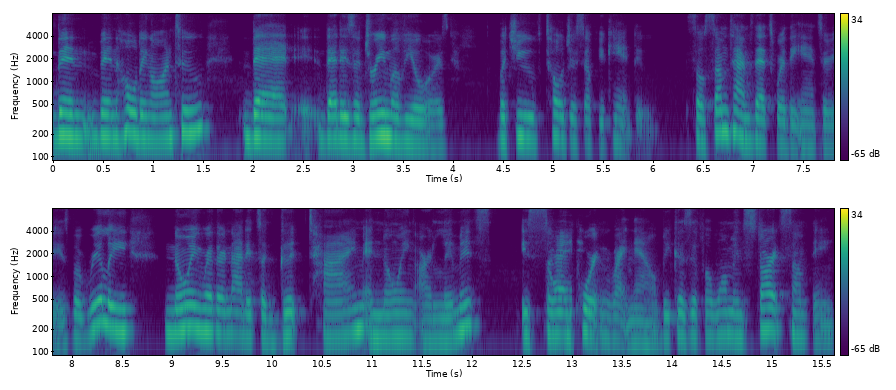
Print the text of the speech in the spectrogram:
been been holding on to that that is a dream of yours but you've told yourself you can't do? So sometimes that's where the answer is but really knowing whether or not it's a good time and knowing our limits is so right. important right now because if a woman starts something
